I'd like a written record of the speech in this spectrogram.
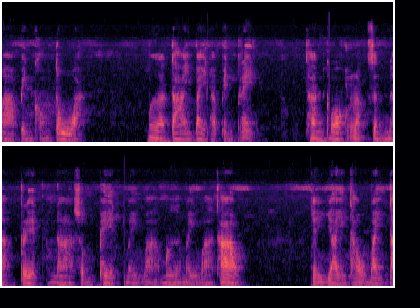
มาเป็นของตัว เมื่อตายไปจะเป็นเปรต ท่านบอกลักษณะเปรตน่าสมเพชไม่ว่ามือไม่ว่าเท้าจะใหญ่เท่าใบต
